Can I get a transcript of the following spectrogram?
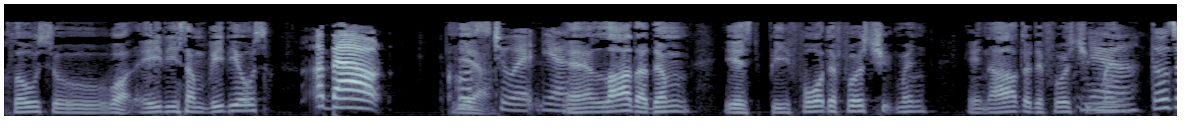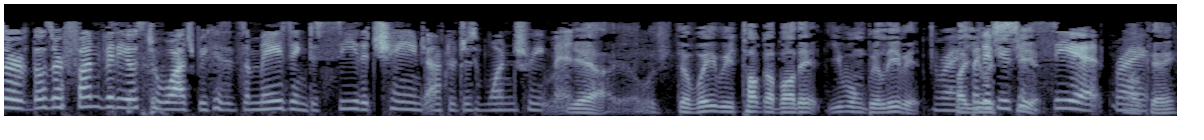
close to what 80 some videos, About close Yeah. to it, yes. and a lot of them is before the first treatment and after the first treatment. Yeah, those are those are fun videos to watch because it's amazing to see the change after just one treatment. Yeah, the way we talk about it, you won't believe it. Right, But, but you if you see can it. see it, right? Okay,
